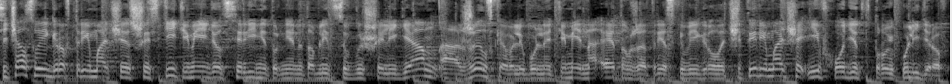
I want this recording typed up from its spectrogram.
Сейчас, выиграв три матча из шести, Тюмень идет в середине турнирной таблицы высшей лиге А, а женская волейбольная Тюмень на этом же отрезке выиграла четыре матча и входит в тройку лидеров.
